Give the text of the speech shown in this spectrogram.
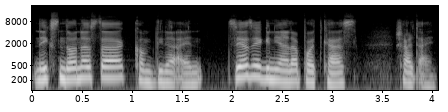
nächsten Donnerstag kommt wieder ein sehr, sehr genialer Podcast. Schalt ein.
